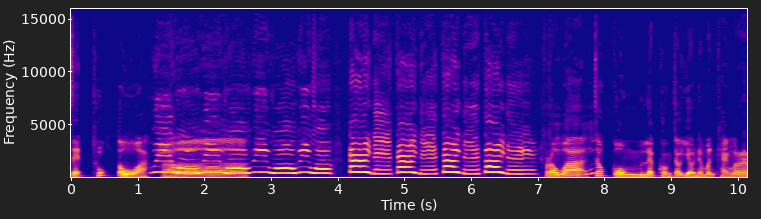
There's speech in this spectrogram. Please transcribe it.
เสร็จทุกตัววิวอวิวอวิ วอวิวอตายแน่ตายแน่ตายแน่ตายแน่เพราะว่าเจ้ากรงเล็บของเจ้าเหยี่ยวเนี่ยมันแข็งแร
